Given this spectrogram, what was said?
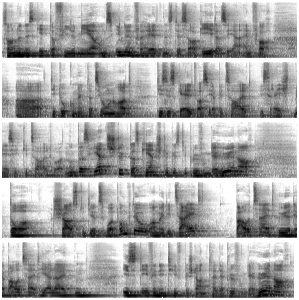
sondern es geht da viel mehr ums Innenverhältnis des AG, dass er einfach die Dokumentation hat, dieses Geld, was er bezahlt, ist rechtmäßig gezahlt worden. Und das Herzstück, das Kernstück ist die Prüfung der Höhe nach. Da schaust du dir zwei Punkte an, einmal die Zeit, Bauzeit, Höhe der Bauzeit herleiten, ist definitiv Bestandteil der Prüfung der Höhe nach.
